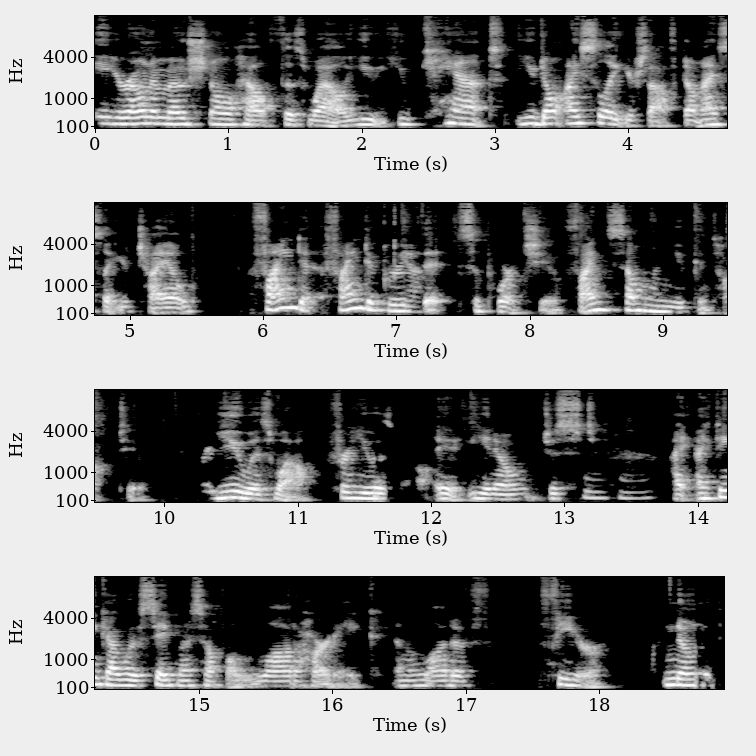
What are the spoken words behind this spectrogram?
your own emotional health as well. You, you can't, you don't isolate yourself. Don't isolate your child. Find it, find a group yeah. that supports you. Find someone you can talk to you as well, for you as well. It, you know, just, mm-hmm. I, I think I would have saved myself a lot of heartache and a lot of fear known at the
